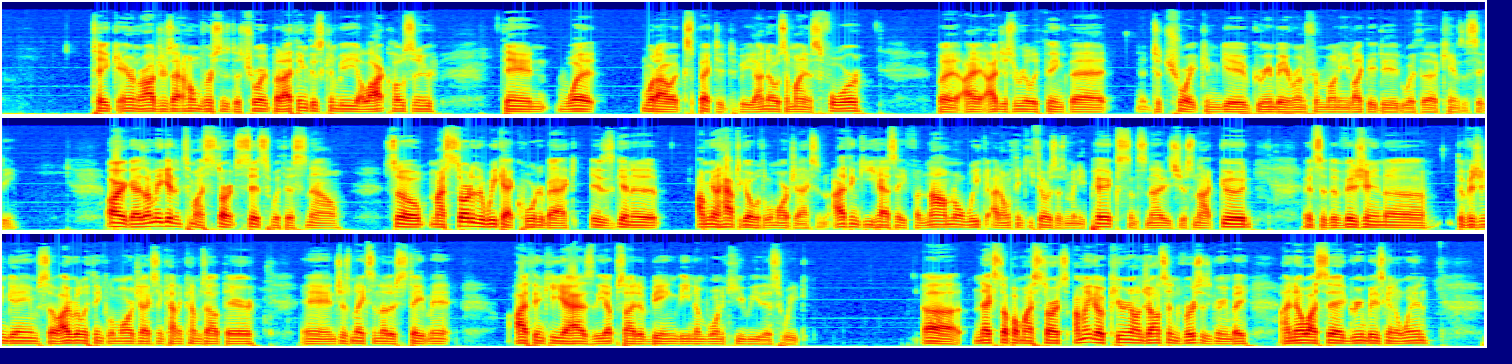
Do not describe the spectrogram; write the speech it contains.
take Aaron Rodgers at home versus Detroit, but I think this can be a lot closer than what what I would expect it to be. I know it's a minus four, but I, I just really think that Detroit can give Green Bay a run for money like they did with uh, Kansas City. All right, guys, I'm gonna get into my start sits with this now. So my start of the week at quarterback is gonna I'm gonna have to go with Lamar Jackson. I think he has a phenomenal week. I don't think he throws as many picks. Cincinnati's just not good. It's a division uh, division game, so I really think Lamar Jackson kind of comes out there and just makes another statement. I think he has the upside of being the number one QB this week. Uh, next up on my starts, I'm gonna go Kerryon Johnson versus Green Bay. I know I said Green Bay's gonna win,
